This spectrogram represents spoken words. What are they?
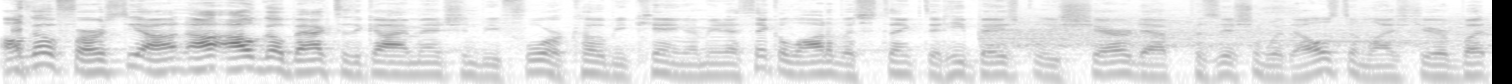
I'll go first. Yeah, I'll, I'll go back to the guy I mentioned before, Kobe King. I mean, I think a lot of us think that he basically shared that position with Elsdon last year, but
